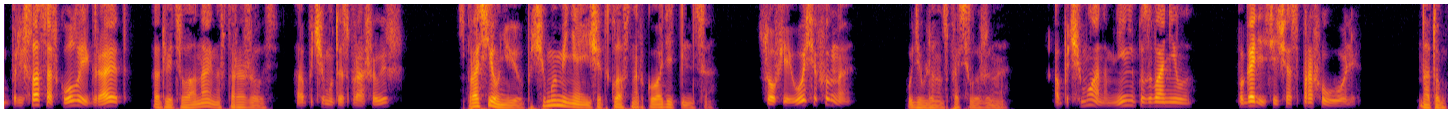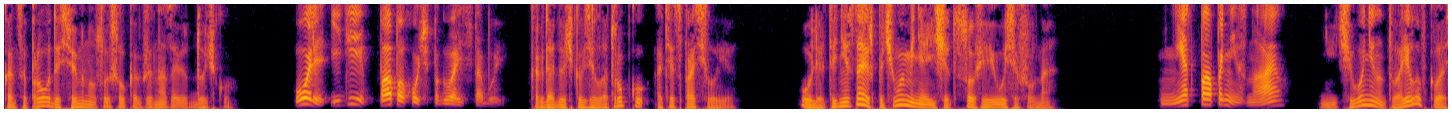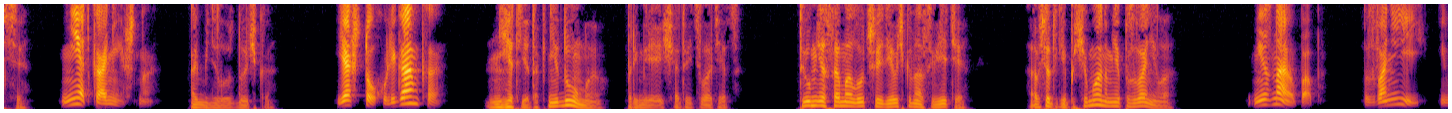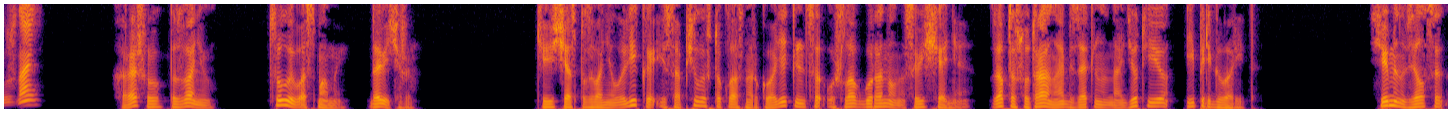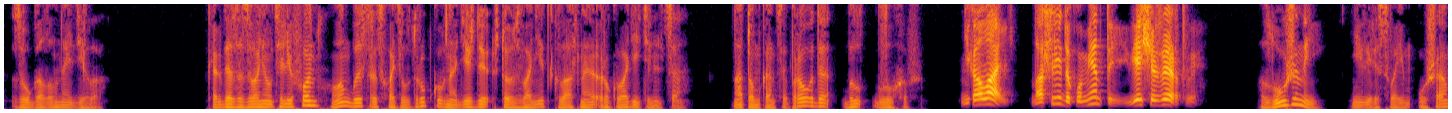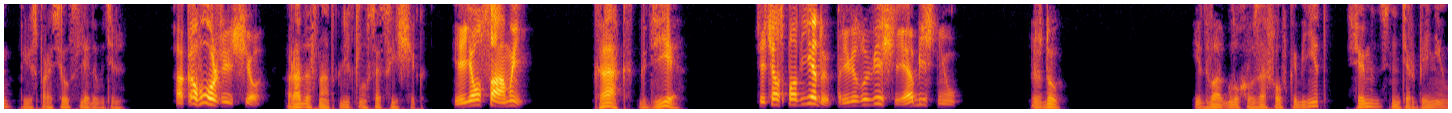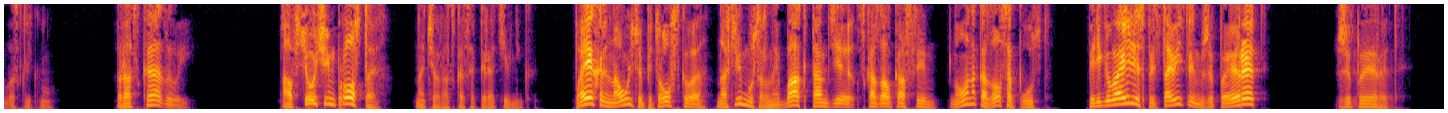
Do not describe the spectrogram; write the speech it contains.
«Пришла со школы, играет». — ответила она и насторожилась. — А почему ты спрашиваешь? — Спроси у нее, почему меня ищет классная руководительница? — Софья Иосифовна? — удивленно спросила жена. — А почему она мне не позвонила? Погоди, сейчас спрошу у Оли. На том конце провода Семин услышал, как жена зовет дочку. — Оля, иди, папа хочет поговорить с тобой. Когда дочка взяла трубку, отец спросил ее. — Оля, ты не знаешь, почему меня ищет Софья Иосифовна? — Нет, папа, не знаю. — Ничего не натворила в классе? — Нет, конечно. — обиделась дочка. — Я что, хулиганка? — Нет, я так не думаю, — примиряюще ответил отец. — Ты у меня самая лучшая девочка на свете. А все-таки почему она мне позвонила? — Не знаю, пап. Позвони ей и узнай. — Хорошо, позвоню. Целую вас с мамой. До вечера. Через час позвонила Лика и сообщила, что классная руководительница ушла в Гурано на совещание. Завтра с утра она обязательно найдет ее и переговорит. Семин взялся за уголовное дело. Когда зазвонил телефон, он быстро схватил трубку в надежде, что звонит классная руководительница. На том конце провода был Глухов. «Николай, нашли документы и вещи жертвы». «Лужиный?» — не веря своим ушам, переспросил следователь. «А кого же еще?» — радостно откликнулся сыщик. «Ее самый». «Как? Где?» «Сейчас подъеду, привезу вещи и объясню». «Жду». Едва Глухов зашел в кабинет, Семин с нетерпением воскликнул. «Рассказывай!» А все очень просто, начал рассказ оперативник. Поехали на улицу Петровского, нашли мусорный бак там, где сказал Косым, но он оказался пуст. Переговорили с представителем ЖПРЭД. ЖПРЭД.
